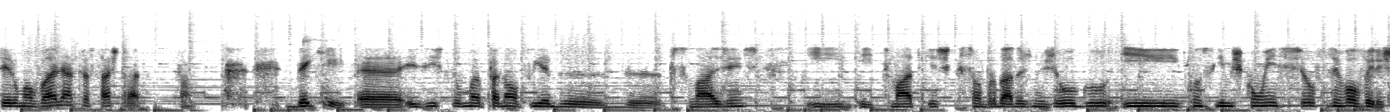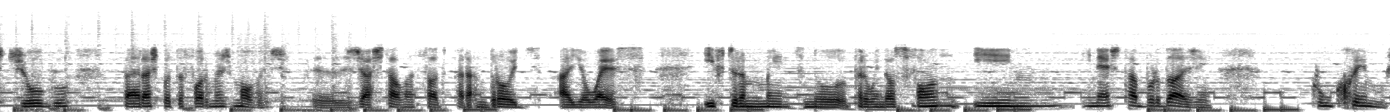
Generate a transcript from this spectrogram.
ter uma ovelha a atravessar a estrada. Daqui uh, existe uma panóplia de, de personagens e, e, temáticas que são abordadas no jogo e conseguimos com isso desenvolver este jogo para as plataformas móveis. Uh, já está lançado para Android, iOS e futuramente no, para Windows Phone e, e nesta abordagem concorremos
